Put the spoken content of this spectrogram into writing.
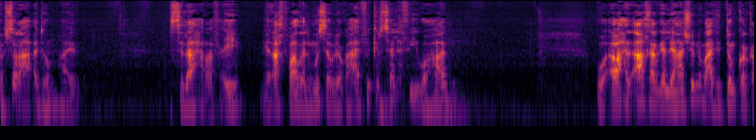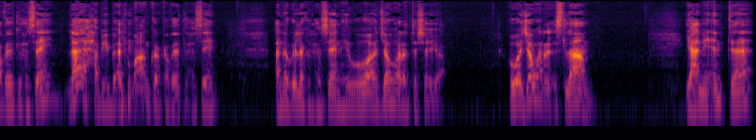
بسرعة عندهم هاي السلاح رافعين الأخ فاضل الموسوي هاي فكر سلفي وهابي وواحد آخر قال لي ها شنو بعد تنكر قضية الحسين؟ لا يا حبيبي أنا ما أنكر قضية الحسين. أنا أقول لك الحسين هو جوهر التشيع. هو جوهر الإسلام. يعني أنت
